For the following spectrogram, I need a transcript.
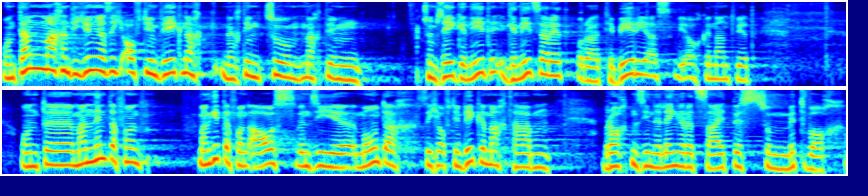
Und dann machen die Jünger sich auf den Weg nach, nach dem, zu, nach dem, zum See Genezareth oder Tiberias, wie auch genannt wird. Und äh, man nimmt davon man geht davon aus, wenn Sie Montag sich auf den Weg gemacht haben, brauchten Sie eine längere Zeit bis zum Mittwoch,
